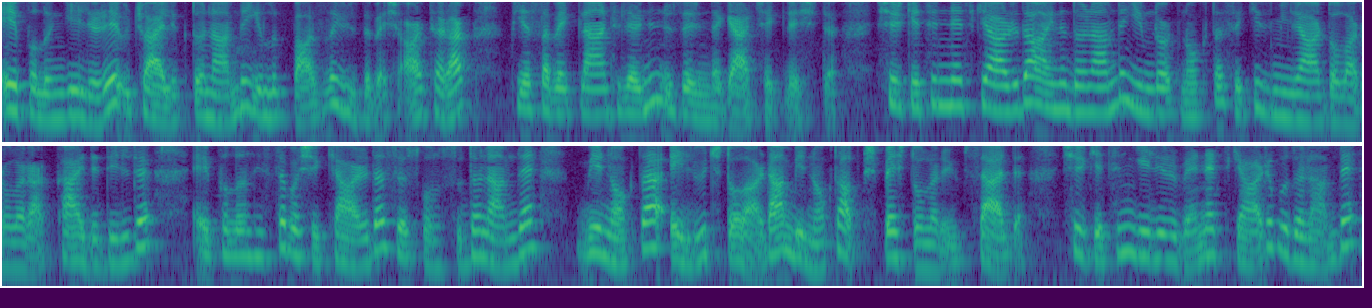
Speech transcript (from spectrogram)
Apple'ın geliri 3 aylık dönemde yıllık bazda %5 artarak piyasa beklentilerinin üzerinde gerçekleşti. Şirketin net karı da aynı dönemde 24.8 milyar dolar olarak kaydedildi. Apple'ın hisse başı karı da söz konusu dönemde 1.53 dolardan 1.65 dolara yükseldi. Şirketin geliri ve net karı bu dönemde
